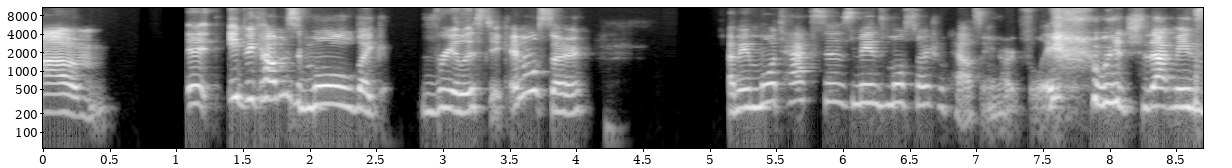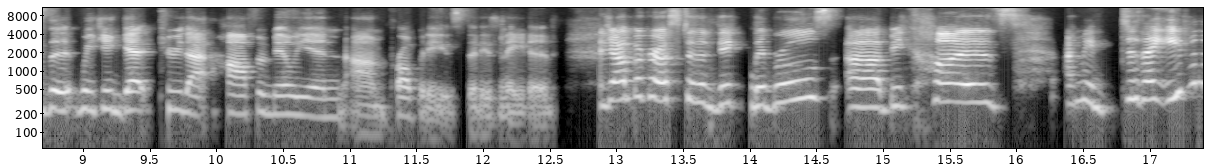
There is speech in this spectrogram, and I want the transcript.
um, it, it becomes more like realistic. And also, I mean, more taxes means more social housing, hopefully, which that means that we can get to that half a million um, properties that is needed. Jump across to the Vic Liberals uh, because, I mean, do they even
